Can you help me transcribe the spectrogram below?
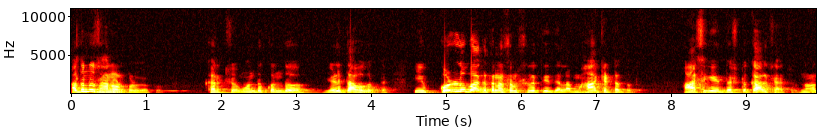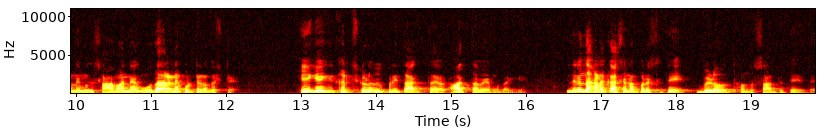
ಅದನ್ನು ಸಹ ನೋಡ್ಕೊಳ್ಬೇಕು. ಖರ್ಚು ಒಂದಕ್ಕೊಂದು ಎಳಿತಾ ಹೋಗುತ್ತೆ. ಈ ಕೊಳ್ಳು ಭಾಗತನ ಸಂಸ್ಕೃತಿ ಇದೆಲ್ಲ ಮಹಾ ಕೆಟ್ಟದ್ದು ಹಾಸಿಗೆ ಇದ್ದಷ್ಟು ಕಾಲು ಚಾಚು. ನಾನು ನಿಮಗೆ ಸಾಮಾನ್ಯವಾಗಿ ಉದಾಹರಣೆ ಕೊಟ್ಟಿರೋದಷ್ಟೇ. ಹೇಗೆ ಹೇಗೆ ಖರ್ಚುಗಳು ವಿಪರೀತ ಆಗ್ತಾ, ಆಗ್ತವೆ ಎಂಬುದಾಗಿ. ಇದರಿಂದ ಹಣಕಾಸಿನ ಪರಿಸ್ಥಿತಿ ಬೀಳುವಂಥ ಒಂದು ಸಾಧ್ಯತೆ ಇದೆ.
